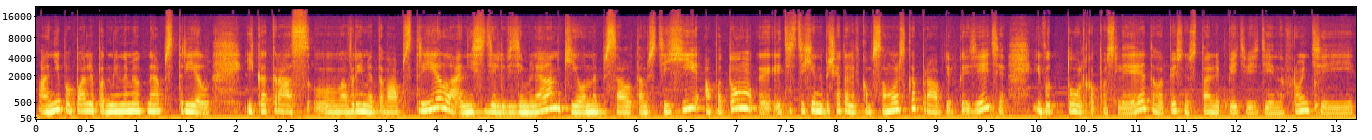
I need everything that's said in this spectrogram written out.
они попали под минометный обстрел. И как раз во время этого обстрела они сидели в землянке, и он написал там стихи, а потом эти стихи напечатали в «Комсомольской правде» в газете, и вот только после этого песню стали петь везде и на фронте, и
